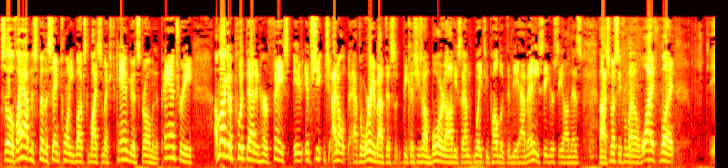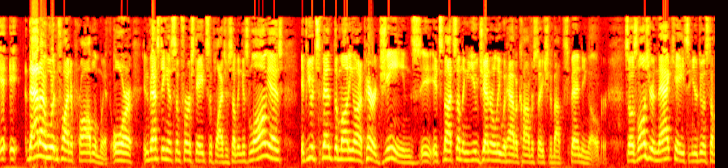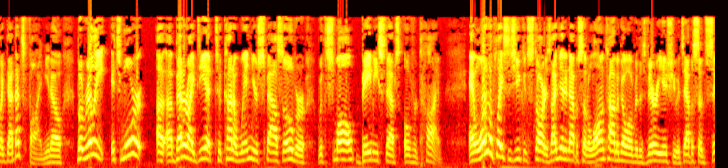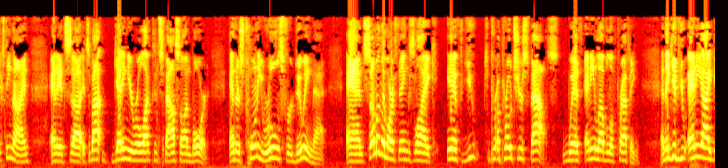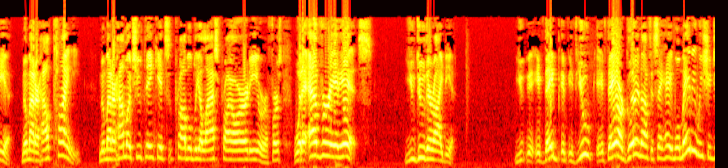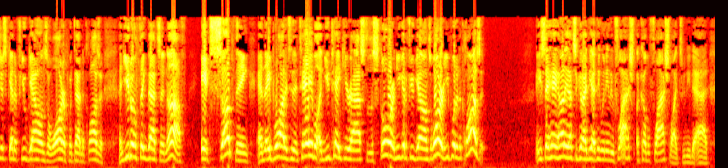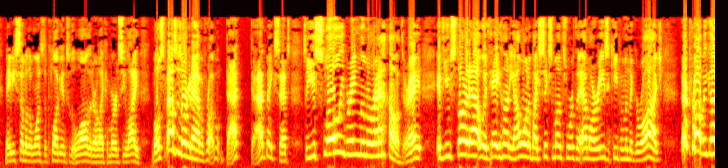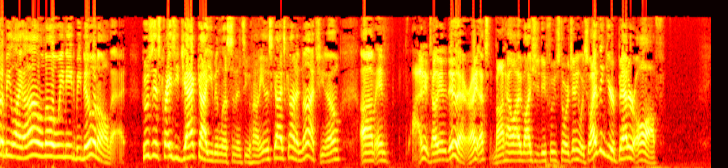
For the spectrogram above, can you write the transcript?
So if I happen to spend the same 20 bucks to buy some extra canned goods, throw them in the pantry, I'm not going to put that in her face. If, if she, I don't have to worry about this because she's on board. Obviously, I'm way too public to be have any secrecy on this, uh, especially for my own wife. But it, it, that I wouldn't find a problem with, or investing in some first aid supplies or something. As long as if you had spent the money on a pair of jeans, it's not something you generally would have a conversation about the spending over. So as long as you're in that case and you're doing stuff like that, that's fine, you know. But really, it's more a, a better idea to kind of win your spouse over with small baby steps over time. And one of the places you can start is I did an episode a long time ago over this very issue. It's episode 69, and it's uh, it's about getting your reluctant spouse on board. And there's 20 rules for doing that. And some of them are things like if you approach your spouse with any level of prepping, and they give you any idea, no matter how tiny, no matter how much you think it's probably a last priority or a first, whatever it is, you do their idea. You, if they, if, if you, if they are good enough to say, hey, well, maybe we should just get a few gallons of water, put that in the closet, and you don't think that's enough, it's something, and they brought it to the table, and you take your ass to the store, and you get a few gallons of water, you put it in the closet. And you say, hey, honey, that's a good idea. I think we need to flash a couple flashlights we need to add. Maybe some of the ones to plug into the wall that are like emergency lighting. Most spouses aren't going to have a problem. That that makes sense. So you slowly bring them around, right? If you start out with, hey, honey, I want to buy six months worth of MREs and keep them in the garage, they're probably going to be like, I don't know, we need to be doing all that. Who's this crazy Jack guy you've been listening to, honey? This guy's kind of nuts, you know? Um, and I didn't tell you to do that, right? That's not how I advise you to do food storage anyway. So I think you're better off,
